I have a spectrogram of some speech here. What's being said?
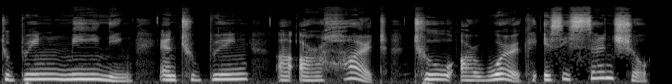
to bring meaning, and to bring uh, our heart to our work is essential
